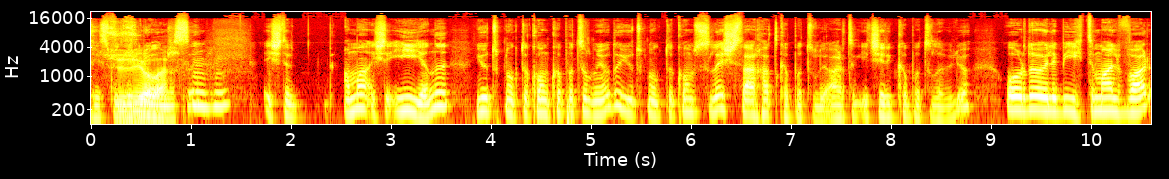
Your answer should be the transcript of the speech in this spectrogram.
tespit Süzüyorlar. olması. Hı hı. İşte ama işte iyi yanı youtube.com kapatılmıyor da youtube.com slash serhat kapatılıyor. Artık içerik kapatılabiliyor. Orada öyle bir ihtimal var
